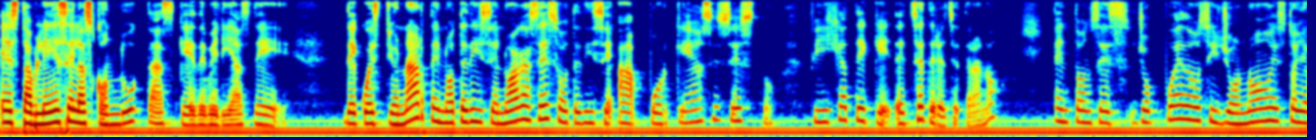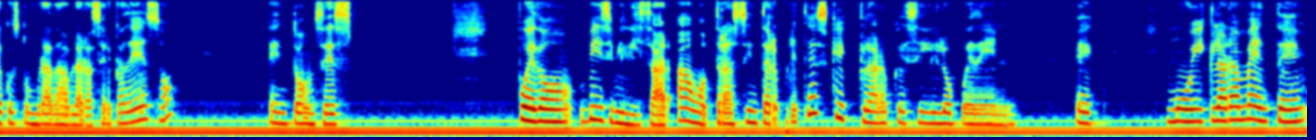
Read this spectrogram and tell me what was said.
establece las conductas que deberías de, de cuestionarte, no te dice no hagas eso, te dice, ah, ¿por qué haces esto? Fíjate que, etcétera, etcétera, ¿no? Entonces yo puedo, si yo no estoy acostumbrada a hablar acerca de eso, entonces puedo visibilizar a otras intérpretes que claro que sí lo pueden eh, muy claramente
